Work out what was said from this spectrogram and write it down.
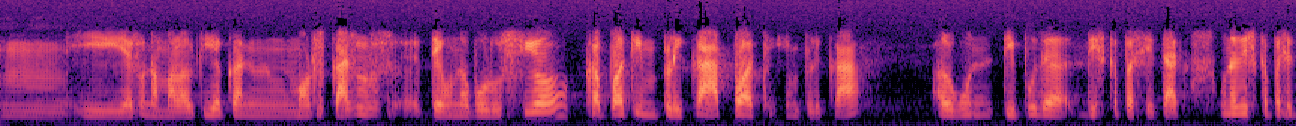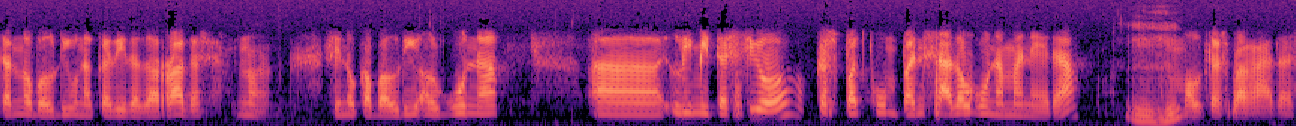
mm, i és una malaltia que en molts casos té una evolució que pot implicar, pot implicar algun tipus de discapacitat. Una discapacitat no vol dir una cadira de rodes, no, sinó que vol dir alguna eh, limitació que es pot compensar d'alguna manera, Mm -hmm. moltes vegades,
